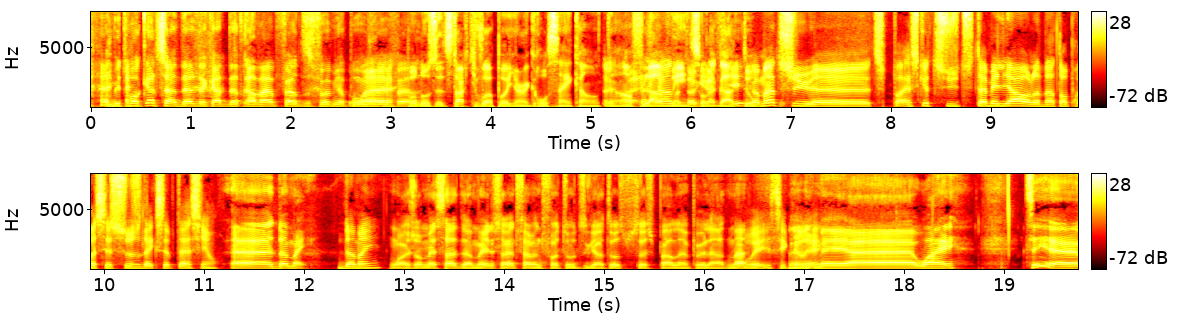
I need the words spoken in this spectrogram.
ils ont mis 3-4 chandelles de, carte de travers pour faire du feu, mais ils ont pas Ouais. osé faire. Pour nos auditeurs qui voient pas, il y a un gros 50 Un gros enflammé 50 sur le gâteau. Comment tu. euh, tu- Est-ce que tu t'améliores dans ton processus d'acceptation? Euh, demain. Demain? Ouais, je remets ça demain. Je suis en train de faire une photo du gâteau, c'est pour ça que je parle un peu lentement. Oui, c'est Ben correct. Mais, euh, ouais. Tu sais, euh,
